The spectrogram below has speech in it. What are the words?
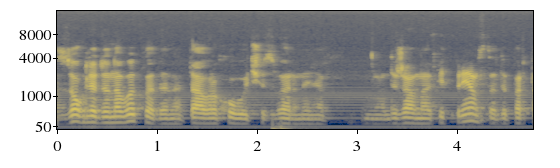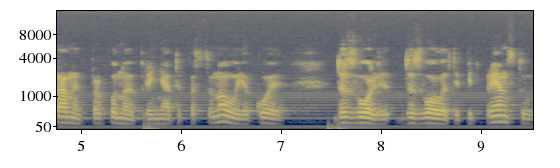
З огляду на викладене та враховуючи звернення державного підприємства, департамент пропонує прийняти постанову, якою дозволити підприємству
